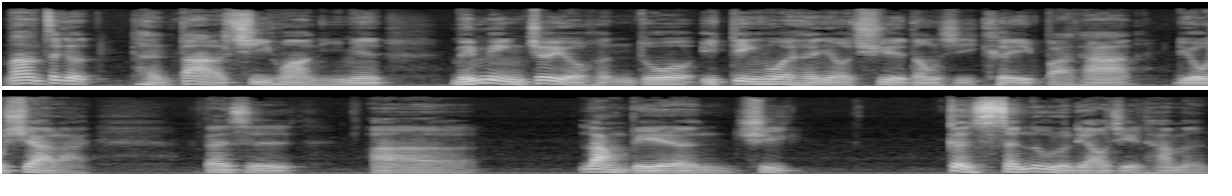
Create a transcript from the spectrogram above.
那这个很大的企划里面，明明就有很多一定会很有趣的东西可以把它留下来，但是啊、让别人去更深入的了解他们，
